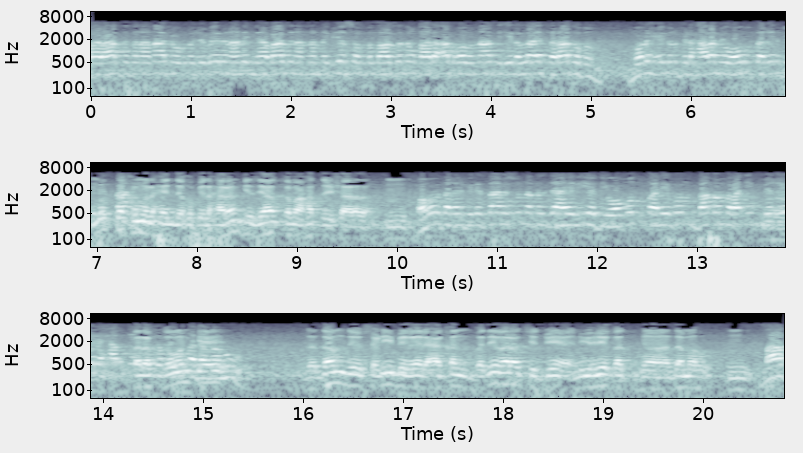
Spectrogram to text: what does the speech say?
قال حدثنا نافع بن جبير عن ابن عباس ان النبي صلى الله عليه وسلم قال ابغض الناس الى الله ثلاثه ملحد في الحرم وهو متغن في الاسلام ملحد في الحرم کی زیاد کما حد اشارہ وهو متغن في الاسلام سنه الجاهليه ومطلب دم امرئ بغير حق طلب دون کے دم دے سڑی بغیر حقن. بدی غرض سے نیہری قد دمہ باب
